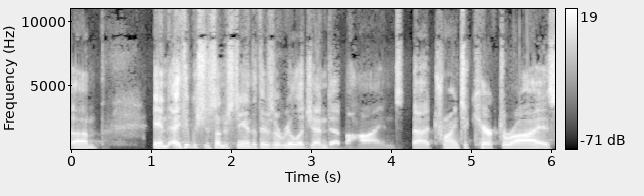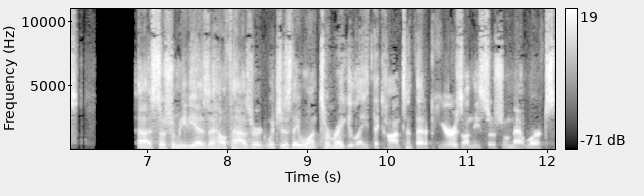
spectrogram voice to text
Um, and I think we should just understand that there's a real agenda behind uh, trying to characterize uh, social media as a health hazard, which is they want to regulate the content that appears on these social networks.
